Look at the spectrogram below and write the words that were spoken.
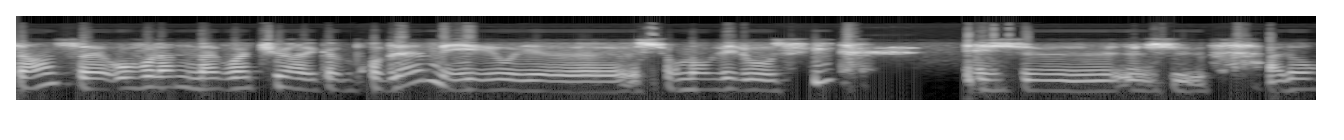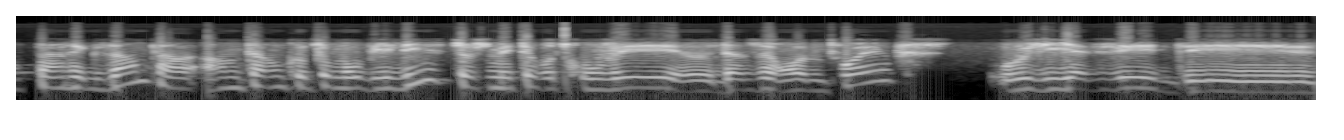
sens, euh, au volant de ma voiture avec un problème et euh, sur mon vélo aussi. Et je, je, alors par exemple, en, tant qu'automobiliste, je m'étais retrouvée euh, dans un rond-point où il y avait des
